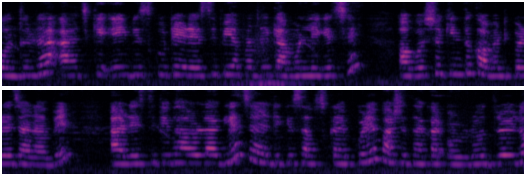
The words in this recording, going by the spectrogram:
বন্ধুরা, আজকে এই বিস্কুটের রেসিপি আপনাদের কেমন লেগেছে? অবশ্যই কিন্তু কমেন্ট করে জানাবেন। আর রেসিপি ভালো লাগলে চ্যানেলটিকে সাবস্ক্রাইব করে পাশে থাকার অনুরোধ রইল।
